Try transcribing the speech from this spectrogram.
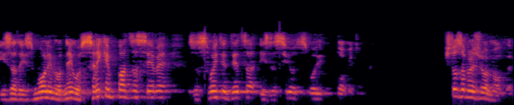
и за да измолиме од Него срекен пат за себе, за своите деца и за сиот свој добиток. Што забрежуваме овде?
